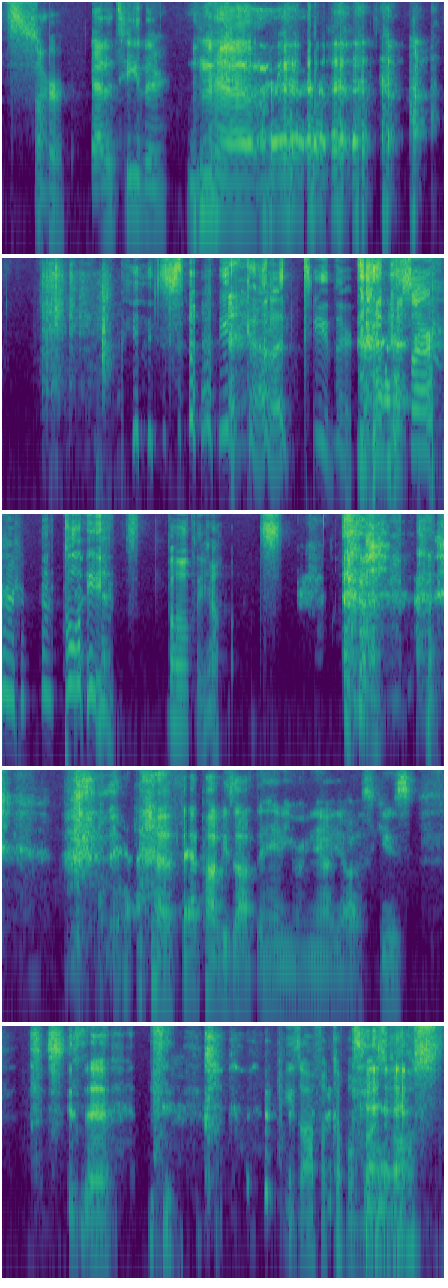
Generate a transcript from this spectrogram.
Sir, got a teether. so we got a teether. Sir, please. Both of y'all. Fat Poppy's off the henny right now, y'all. Excuse. It's the He's off a couple buzz balls.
